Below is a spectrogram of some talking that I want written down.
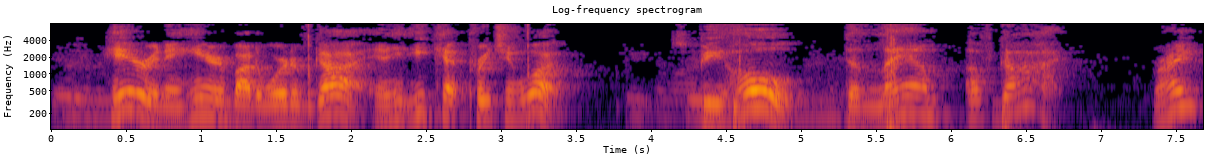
Hearing, hearing and hearing by the word of God. And he, he kept preaching what? Behold, the Lamb of God. Right?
